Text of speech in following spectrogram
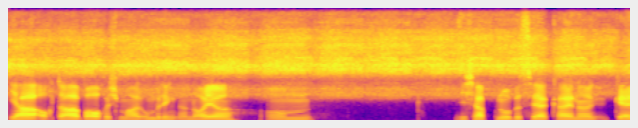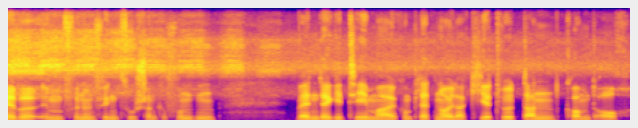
ja, auch da brauche ich mal unbedingt eine neue. Um, Ich habe nur bisher keine gelbe im vernünftigen Zustand gefunden. Wenn der GT mal komplett neu lackiert wird, dann kommt auch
